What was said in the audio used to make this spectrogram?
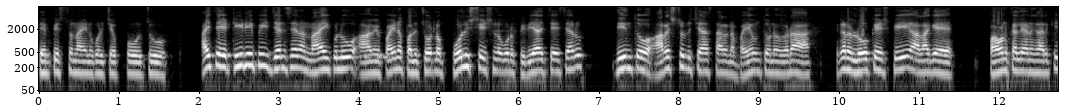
తెప్పిస్తున్నాయని కూడా చెప్పుకోవచ్చు. అయితే టీడీపీ జనసేన నాయకులు ఆమె పైన పలు చోట్ల పోలీస్ స్టేషన్లో కూడా ఫిర్యాదు చేశారు. దీంతో అరెస్టులు చేస్తారన్న భయంతోనూ కూడా ఇక్కడ లోకేష్కి అలాగే పవన్ కళ్యాణ్ గారికి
